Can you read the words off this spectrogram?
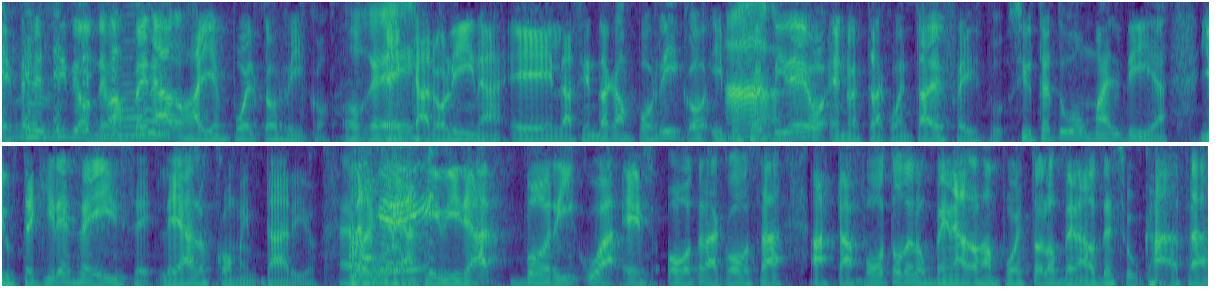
este es el sitio donde más venados hay en Puerto Rico, Ok. en Carolina, eh, en la hacienda Campo Rico, y puse Ah. el video en nuestra cuenta de Facebook. Si usted tuvo un mal día y usted quiere reírse, lea los comentarios. La Ok. creatividad boricua es otra cosa. Hasta fotos de los venados han puesto los venados de su casa,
